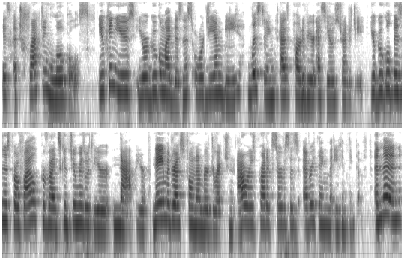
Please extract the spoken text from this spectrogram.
is attracting locals. You can use your Google My Business or GMB listing as part of your SEO strategy. Your Google Business profile provides consumers with your NAP, your name, address, phone number, direction, hours, products, services, everything that you can think of. And then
